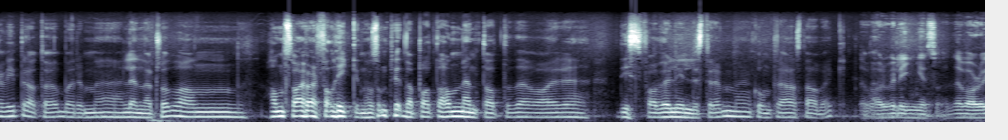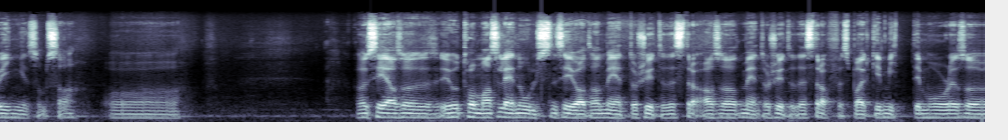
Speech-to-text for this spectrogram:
Vi prata jo bare med Lennartson, og han, han sa i hvert fall ikke noe som tyda på at han mente at det var eh, disfavør Lillestrøm kontra Stabæk. Det var vel ingen det var det jo ingen som sa. Og kan si, altså, jo, Thomas Lene Olsen sier jo at han mente å skyte det, altså, å skyte det straffesparket midt i målet, så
